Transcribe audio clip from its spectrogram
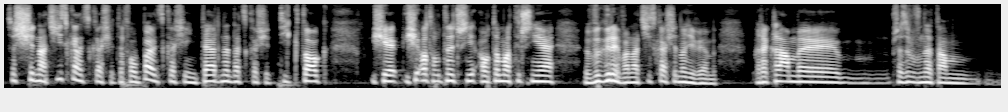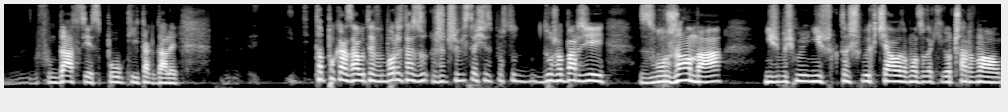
coś się naciska, naciska się TVP, naciska się internet, naciska się TikTok i się, i się automatycznie, automatycznie wygrywa. Naciska się, no nie wiem, reklamy przez różne tam fundacje, spółki i tak dalej to pokazały te wybory, ta rzeczywistość jest po prostu dużo bardziej złożona, niż, byśmy, niż ktoś by chciał za pomocą takiego czarno,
